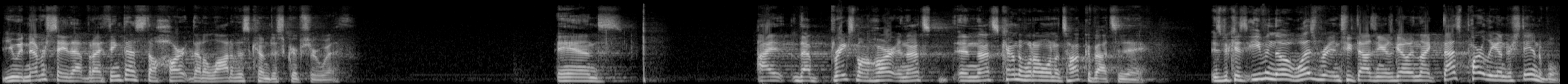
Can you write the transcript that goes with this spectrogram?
You would never say that, but I think that's the heart that a lot of us come to scripture with. And I, that breaks my heart, and that's, and that's kind of what I want to talk about today is because even though it was written 2,000 years ago, and like that's partly understandable,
